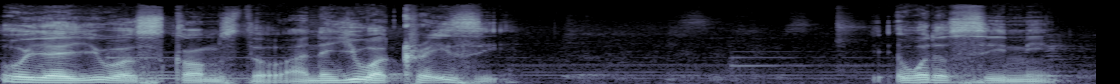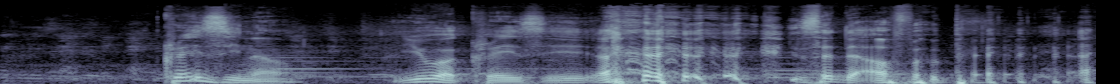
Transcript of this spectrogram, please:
oh, yeah, you were scums, though. And then you were crazy. What does C mean? Crazy now. You were crazy. you said the alphabet.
